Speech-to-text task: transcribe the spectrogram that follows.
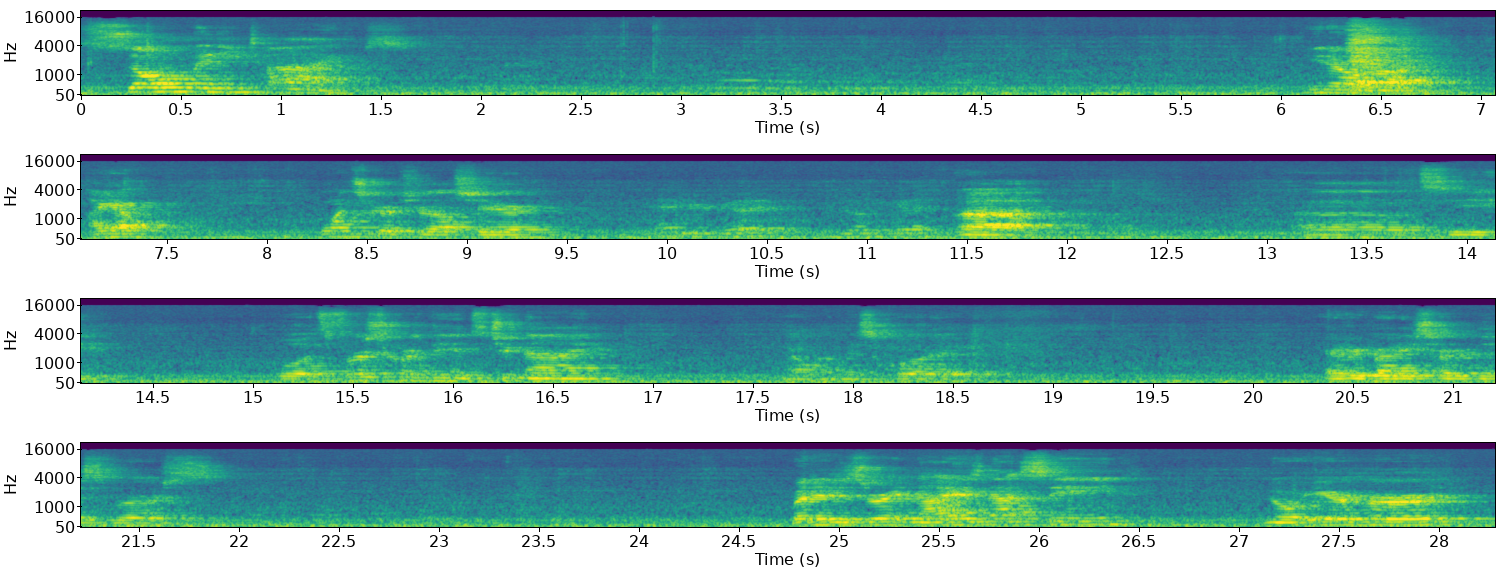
So many times. You know, uh, I got one scripture I'll share. Yeah, you're good. You're doing good. Uh, uh, let's see. Well, it's 1 Corinthians 2 9. I don't want to misquote it. Everybody's heard this verse. But it is written, Eye has not seen, nor ear heard,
